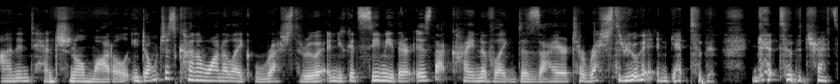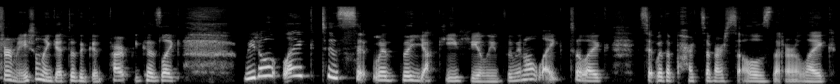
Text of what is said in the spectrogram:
unintentional model, you don't just kind of want to like rush through it. And you could see me, there is that kind of like desire to rush through it and get to the get to the transformation, like get to the good part, because like we don't like to sit with the yucky feelings and we don't like to like sit with the parts of ourselves that are like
